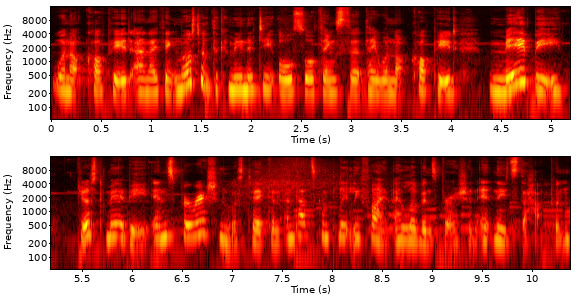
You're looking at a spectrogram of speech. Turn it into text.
were not copied, and I think most of the community also thinks that they were not copied. Maybe just maybe, inspiration was taken, and that's completely fine. I love inspiration, it needs to happen.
